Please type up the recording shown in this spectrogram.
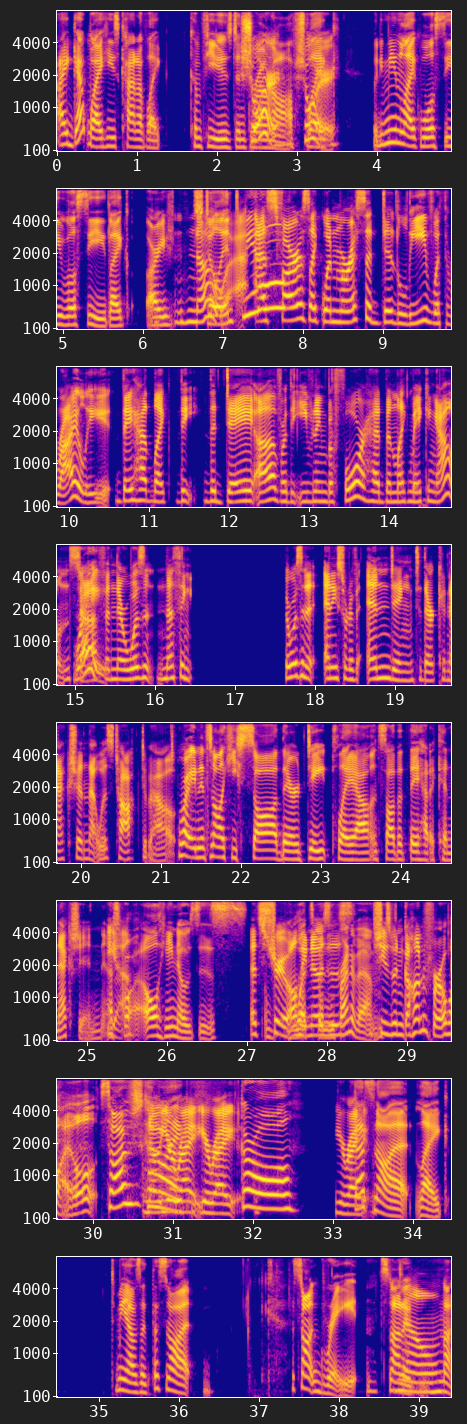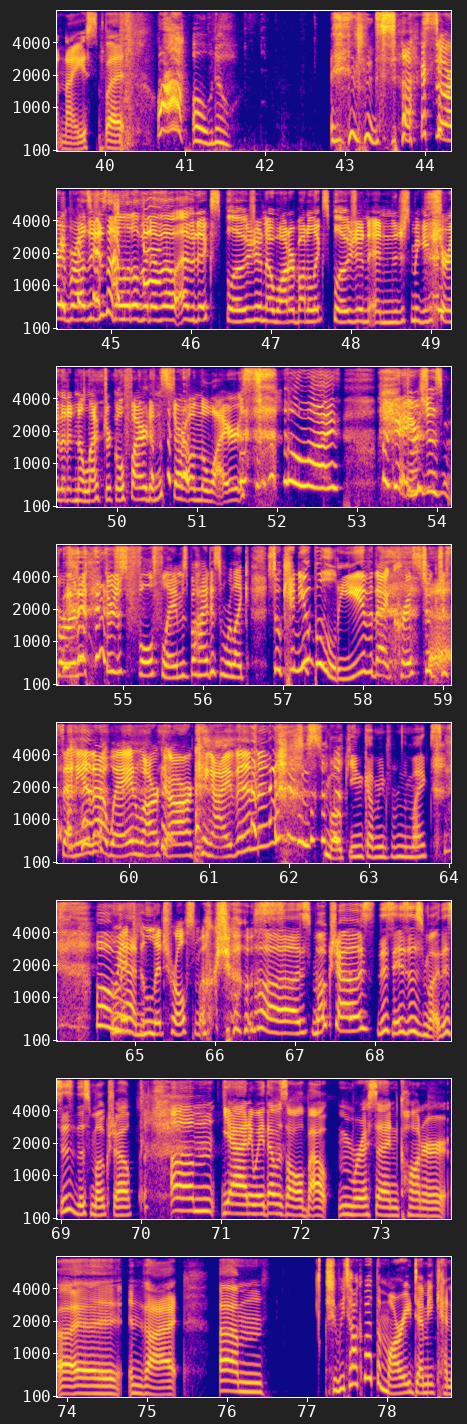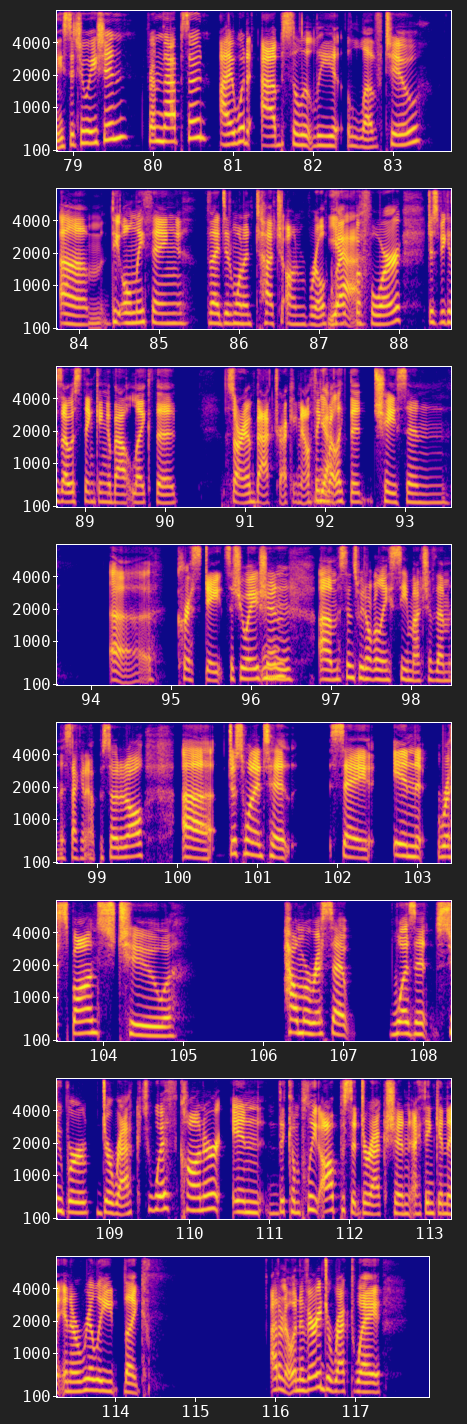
I get why he's kind of like confused and Sure, thrown off. sure. Like, what do you mean, like, we'll see, we'll see? Like, are you no, still into me? As all? far as like when Maurissa did leave with Riley, they had like the the day of or the evening before had been like making out and stuff, Right. and there wasn't nothing. There wasn't any sort of ending to their connection that was talked about. Right, and it's not like he saw their date play out and saw that they had a connection. As Yeah. far, all he knows is That's true. All he knows been in is front of him. she's been gone for a while. So I was just kind No, of you're right. You're right. girl. You're right. That's not like to me. I was like, that's not. It's not great. It's not No. a, not nice, but oh no. Sorry, bros. I just had a little bit of, a, of an explosion, a water bottle explosion, and just making sure that an electrical fire didn't start on the wires. oh my, Okay. There's just burning. There's just full flames behind us, and we're like, so can you believe that Chris took Jessenia that way and our, our King Ivan? There's just smoking coming from the mics. Oh Lit- man. literal smoke shows. Uh, smoke shows. This is a smoke. This is the smoke show. Um. Yeah. Anyway, that was all about Maurissa and Connor. Uh, and that. Um. Should we talk about the Mari Demi Kenny situation from the episode? I would absolutely love to. Um, the only thing that I did want to touch on real quick Yeah. before, just because I was thinking about like the, sorry, I'm backtracking now. Thinking Yeah. about like the Chase and uh, Chris date situation. Mm-hmm. Um, since we don't really see much of them in the second episode at all, uh, just wanted to say in response to how Maurissa wasn't super direct with Connor in the complete opposite direction. I think in a, in a really like I don't know, in a very direct way.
